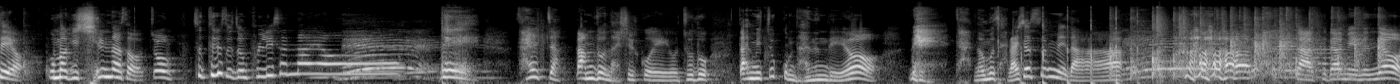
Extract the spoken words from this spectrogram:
어떠세요? 음악이 신나서 좀 스트레스 좀 풀리셨나요? 네. 네, 살짝 땀도 나실 거예요. 저도 땀이 조금 나는데요. 네, 자, 너무 잘하셨습니다. 자, 그 다음에는요.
